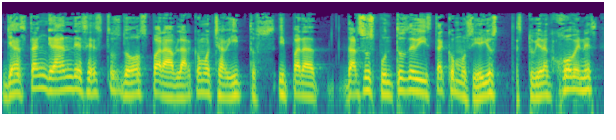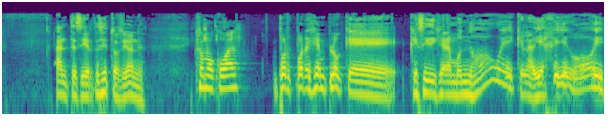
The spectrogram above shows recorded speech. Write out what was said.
ya están grandes estos dos para hablar como chavitos y para dar sus puntos de vista como si ellos estuvieran jóvenes ante ciertas situaciones. ¿Como cuál? Por, por ejemplo, que, que si dijéramos, no, güey, que la vieja llegó y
